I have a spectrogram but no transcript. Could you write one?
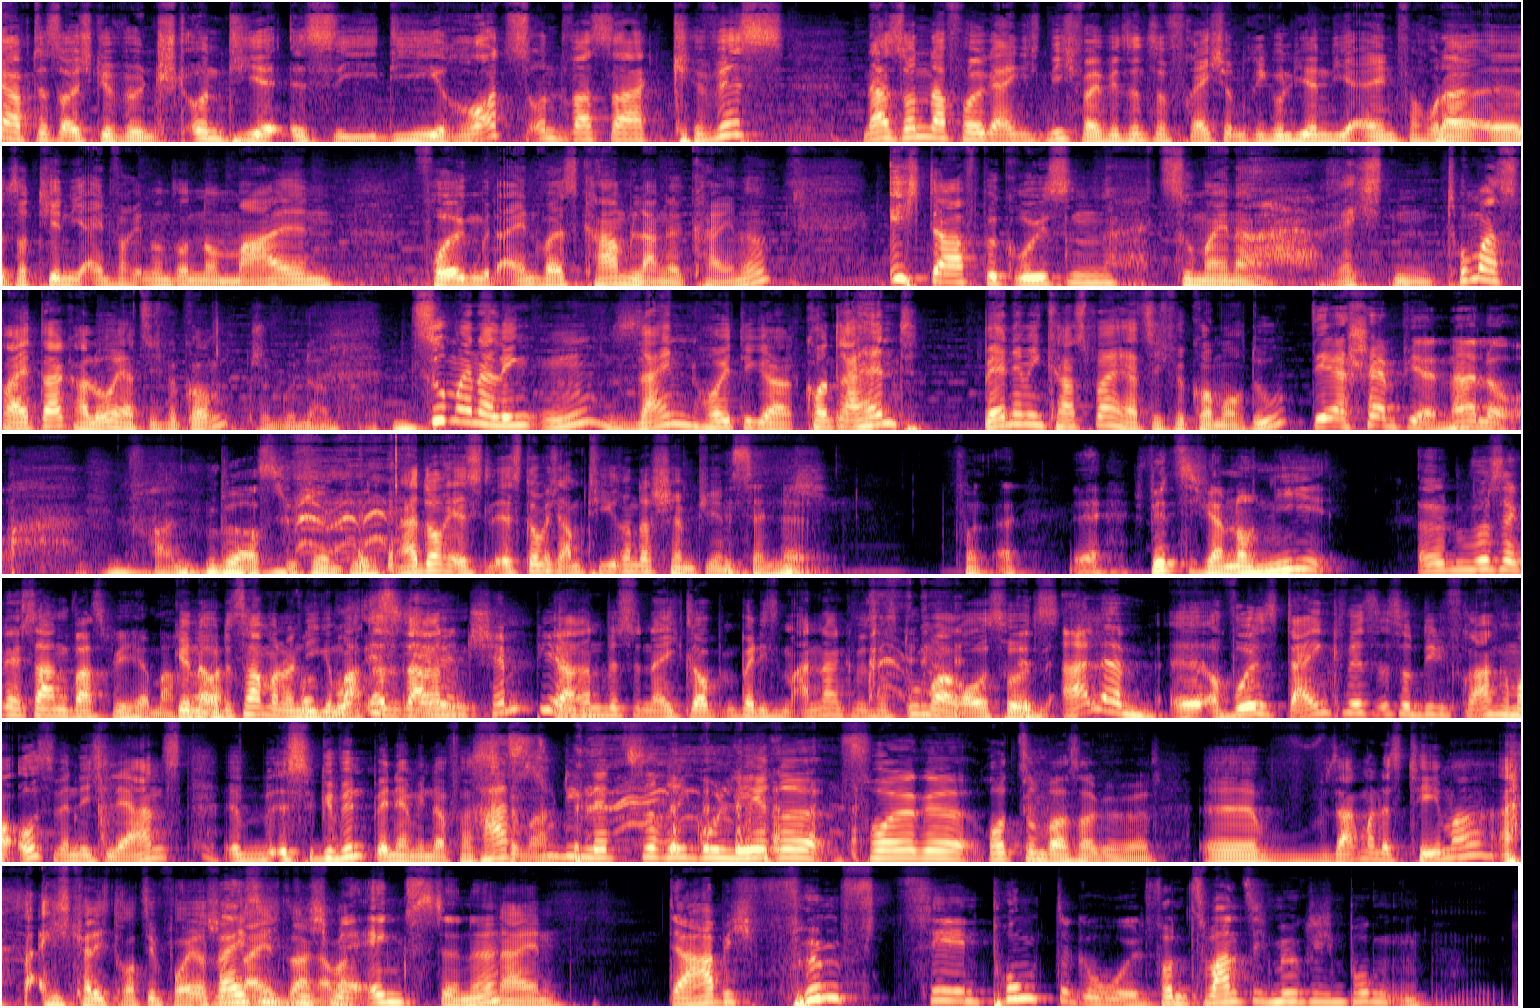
Ihr habt es euch gewünscht und hier ist sie, die Rotz- und Wasser-Quiz. Na, Sonderfolge eigentlich nicht, weil wir sind so frech und regulieren die einfach oder äh, sortieren die einfach in unseren normalen Folgen mit ein, weil es kam lange keine. Ich darf begrüßen zu meiner rechten Thomas Freitag. Hallo, herzlich willkommen. Schon guten Abend. Zu meiner linken sein heutiger Kontrahent Benjamin Kasper. Herzlich willkommen auch du. Der Champion, hallo. Wann warst du Champion? Ah doch, er ist, er ist glaube ich amtierender Champion. Ist er nicht? Von, äh, äh, witzig, wir haben noch nie. Äh, du wirst ja gleich sagen, was wir hier machen. Genau, das haben wir noch nie wo, gemacht. Wo ist also daran, denn Champion? daran bist du, na, ich glaube, bei diesem anderen Quiz, was du mal rausholst. In allem. Äh, obwohl es dein Quiz ist und du die Fragen immer auswendig lernst, äh, ist, gewinnt Benjamin da fast Hast immer. du die letzte reguläre Folge Rotz und Wasser gehört? äh, sag mal das Thema. Eigentlich kann ich trotzdem vorher schon Weiß Nein ich sagen, nicht mehr, Ängste, ne? nein. Da habe ich 15 Punkte geholt von 20 möglichen Punkten.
